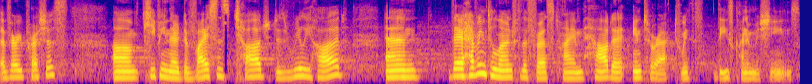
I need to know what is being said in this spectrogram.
are very precious. Um, keeping their devices charged is really hard. And they're having to learn for the first time how to interact with these kind of machines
